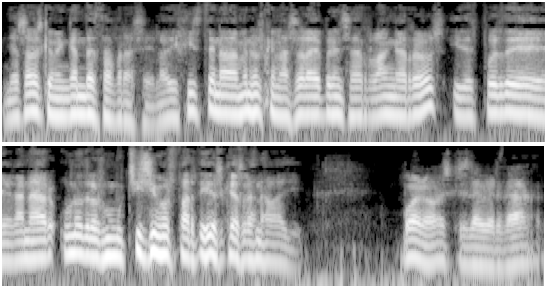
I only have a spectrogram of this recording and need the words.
Ya sabes que me encanta esta frase. La dijiste nada menos que en la sala de prensa de Roland Garros y después de ganar uno de los muchísimos partidos que has ganado allí. Bueno, es que es la verdad.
